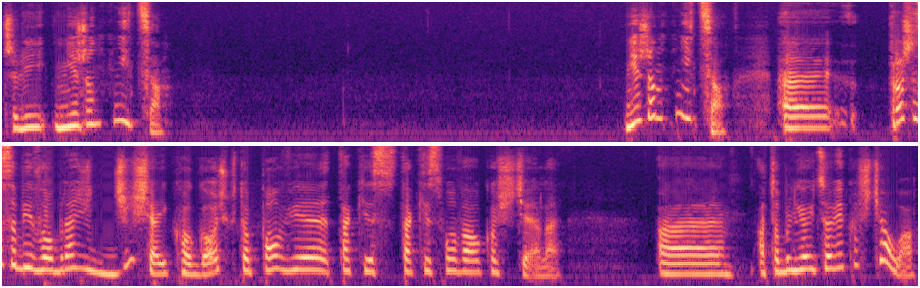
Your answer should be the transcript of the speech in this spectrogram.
czyli nierządnica. Nierządnica. E, proszę sobie wyobrazić dzisiaj kogoś, kto powie takie, takie słowa o Kościele. E, a to byli ojcowie Kościoła.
